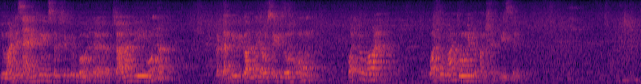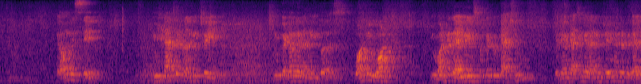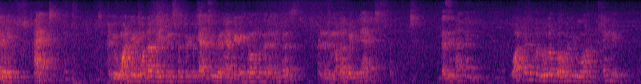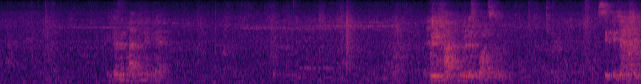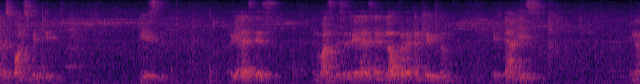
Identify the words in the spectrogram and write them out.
You want a sanitary inspector to go and uh, challan the owner, but dumping the garbage outside his own home. What do you want? What do you want government to function? Please tell me. I always say, you catch a running train, you get on a running bus. What do you want? You want a railway inspector to catch you when you are catching a running train under the Railway Act? And you want a motor vehicle inspector to catch you when you are getting down from the running bus under the Motor Vehicle Act? Does it happen? What kind of a role of government you want? Tell me. It doesn't happen like that. We have to be responsible. Citizenship responsibility. Please realize this. And once this is realized and love for the country, you know, if that is, you know,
